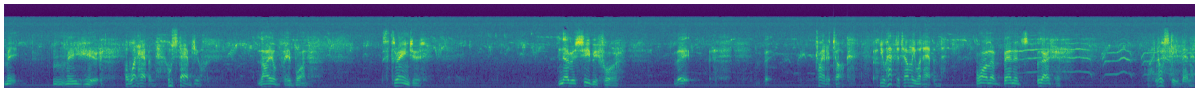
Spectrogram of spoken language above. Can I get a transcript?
Me, me here. Well, what happened? Who stabbed you? Lyle one. Strangers. Never see before. They, Try to talk. You have to tell me what happened. Bwana Bennett's letter. I know Steve Bennett.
